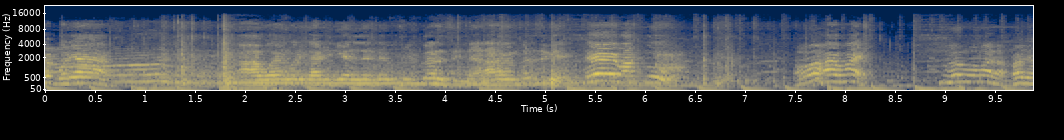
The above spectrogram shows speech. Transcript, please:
એ ભણ્યા. આ ભાઈ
